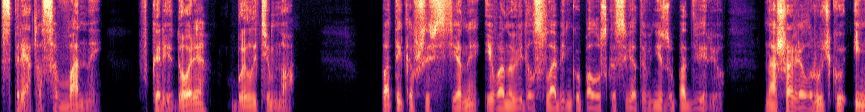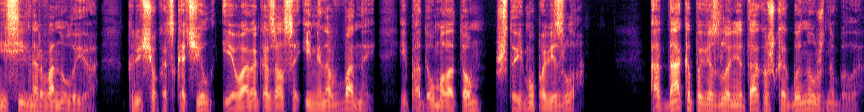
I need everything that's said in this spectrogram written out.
спрятался в ванной. В коридоре было темно. Потыкавшись в стены, Иван увидел слабенькую полоску света внизу под дверью. Нашарил ручку и не сильно рванул ее. Крючок отскочил, и Иван оказался именно в ванной и подумал о том, что ему повезло. Однако повезло не так уж, как бы нужно было.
